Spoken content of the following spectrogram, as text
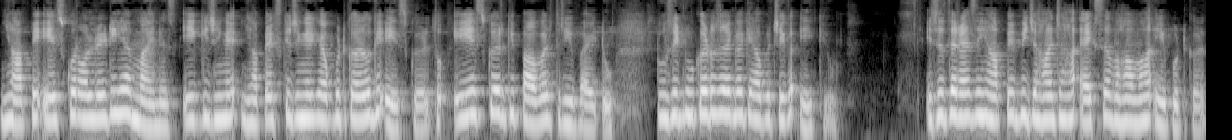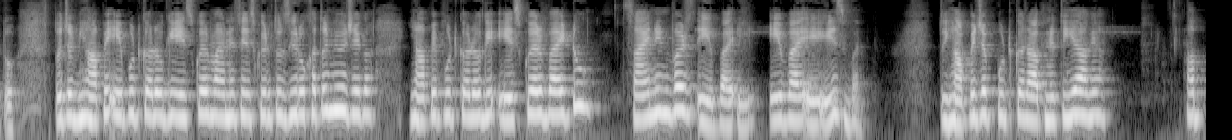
यहाँ पे ए स्क्वायर ऑलरेडी है माइनस ए की जगह, यहाँ पे एक्स की जगह क्या पुट करोगे? ए स्क्वायर तो ए स्क्वायर की power three by two two से टू कट हो जाएगा, क्या बचेगा? ए क्यू इसी तरह से यहाँ पे भी जहाँ जहाँ एक्स है, वहाँ वहाँ ए पुट कर दो। तो जब यहाँ पे ए पुट करोगे A square minus A square तो ज़ीरो खत्म ही हो जाएगा। यहाँ पे पुट करोगे A square by two sine inverse A by A A by A is one तो यहाँ पे जब पुट करा, आपने तो ये आ गया। अब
